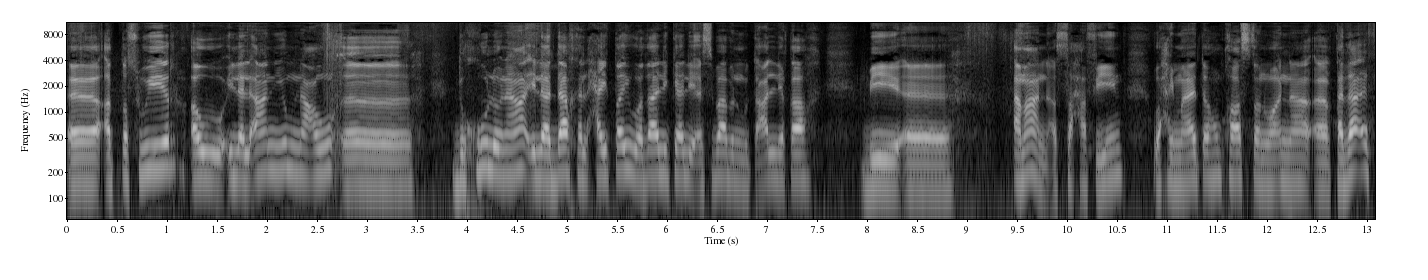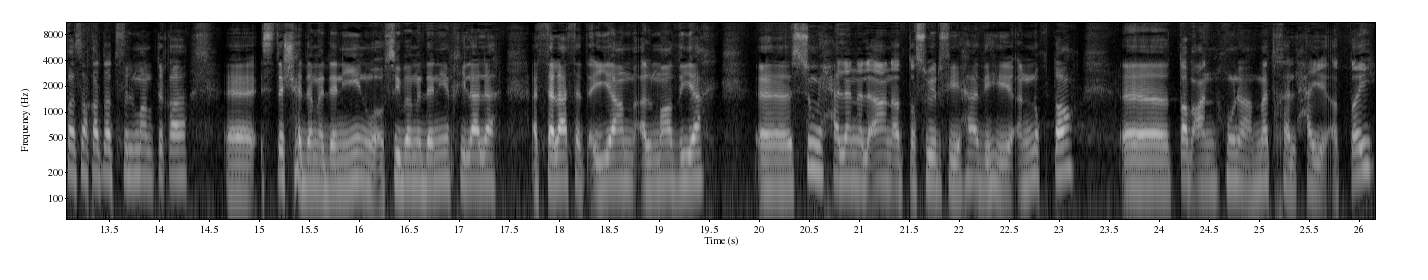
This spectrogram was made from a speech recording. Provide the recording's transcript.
آه التصوير أو إلى الآن يمنع دخولنا إلى داخل حيطي وذلك لأسباب متعلقة ب أمان الصحفيين وحمايتهم خاصة وأن قذائف سقطت في المنطقة استشهد مدنيين وأصيب مدنيين خلال الثلاثة أيام الماضية. سمح لنا الآن التصوير في هذه النقطة. طبعا هنا مدخل حي الطي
